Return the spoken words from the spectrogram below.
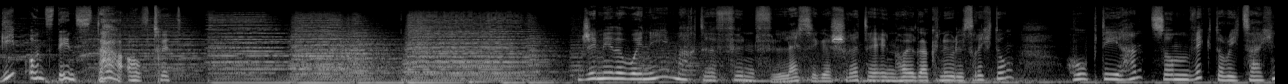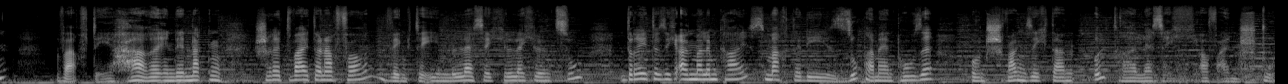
gib uns den Star-Auftritt. Jimmy the Winnie machte fünf lässige Schritte in Holger Knödels Richtung, hob die Hand zum Victory-Zeichen, warf die Haare in den Nacken, schritt weiter nach vorn, winkte ihm lässig lächelnd zu, drehte sich einmal im Kreis, machte die Superman-Pose und schwang sich dann ultralässig auf einen Stuhl.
